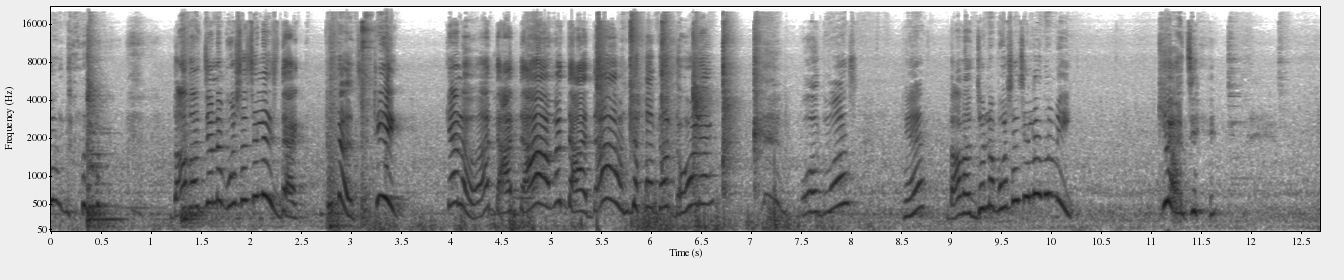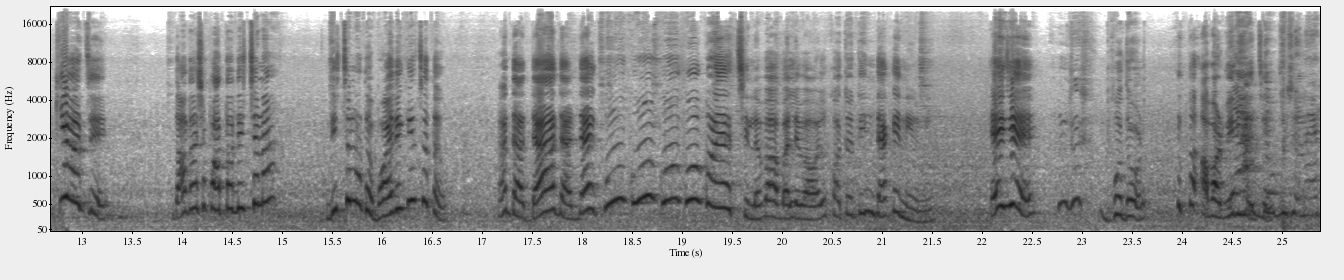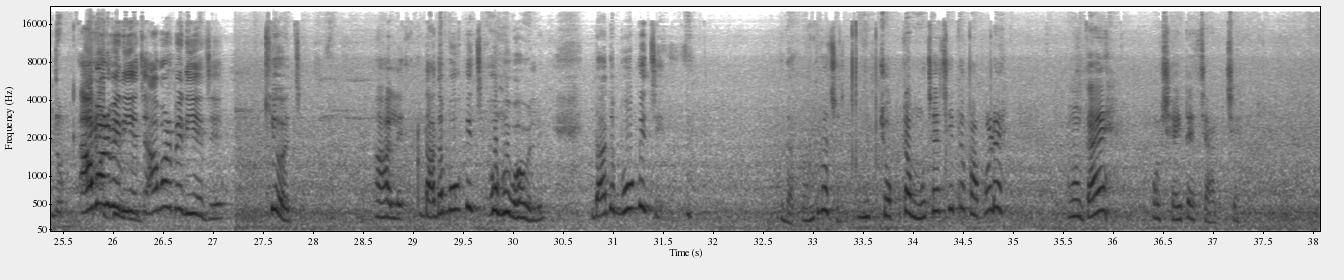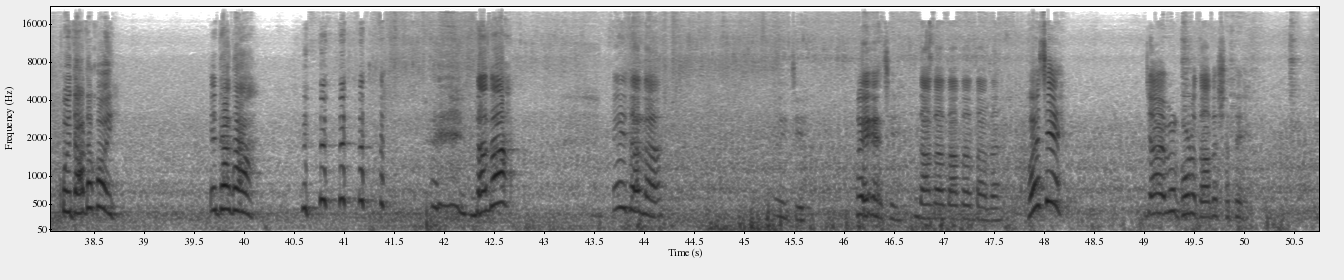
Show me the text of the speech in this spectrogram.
দাদার জন্য বসেছিলিস? দেখ, ঠিক আছে, ঠিক। কেন? আর দাদা, আমার দাদা দাদা, ধরে। বদমাস? হ্যাঁ? দাদার জন্য বসেছিলে তুমি? কি আছে? কি আছে? দাদা সে পাতা দিচ্ছে না? দিচ্ছে না তো? ভয় দেখিয়েছে তো? আর দাদা দাদা কু কু কু কু করে যাচ্ছিল। বাবালে বাবালে কতদিন দেখেনি উনি। এই যে ভোদর আবার বেরিয়েছে। আবার বেরিয়েছে আবার বেরিয়েছে। কি হচ্ছে তাহলে দাদা বকেছি? ও বাবলে দাদা বকেছি? দেখো ঠিক আছে চোখটা মুছেছি তো কাপড়ে আমার গায়ে। ও সেইটা চাটছে কই দাদা কই? এ দাদা। দাদা। এই দাদা। এই যে, হয়ে গেছে। দাদা দাদা দাদা। হয়েছে? যা এবার ঘোরো দাদার সাথে।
